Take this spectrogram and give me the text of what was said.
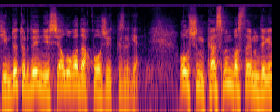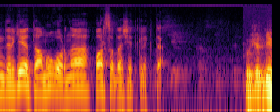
тиімді түрде несие алуға да қол жеткізілген. Ол үшін кәсібін бастаймын дегендерге даму қорына барса да жеткілікті. Бұл жерде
